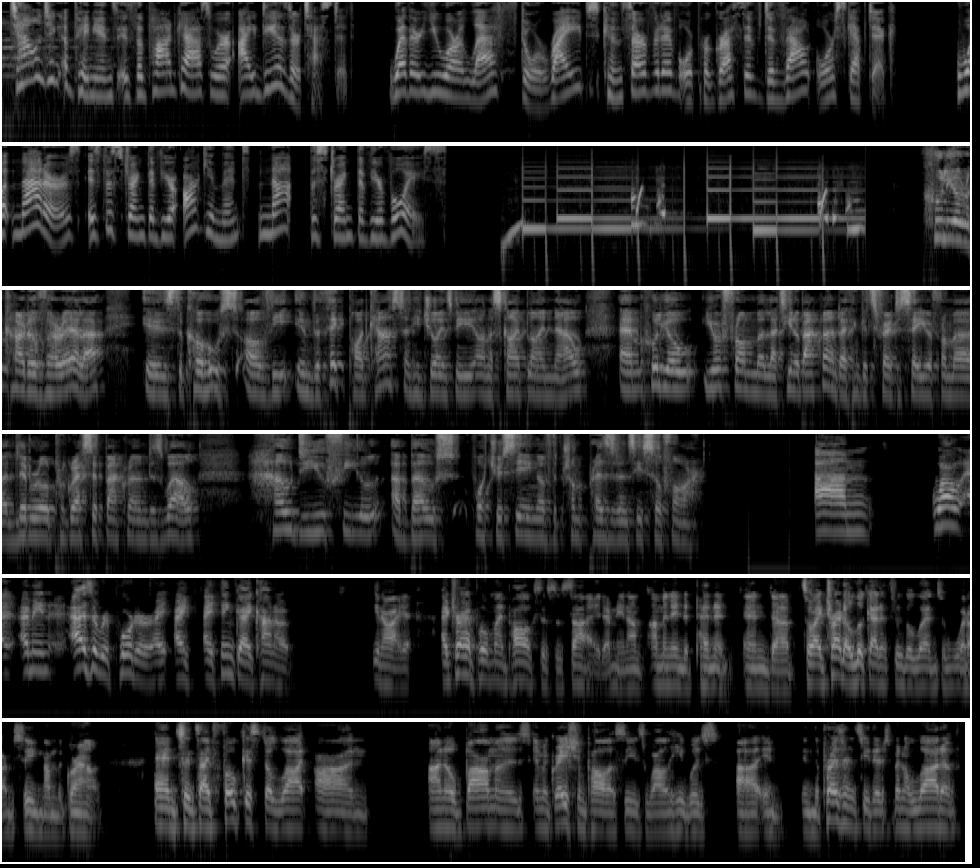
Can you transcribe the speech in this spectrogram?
Challenging Opinions is the podcast where ideas are tested. Whether you are left or right, conservative or progressive, devout or skeptic. What matters is the strength of your argument, not the strength of your voice. Julio Ricardo Varela is the co-host of the In the Thick podcast, and he joins me on a Skype line now. Um, Julio, you're from a Latino background. I think it's fair to say you're from a liberal, progressive background as well. How do you feel about what you're seeing of the Trump presidency so far? Um, well, I, I mean, as a reporter, I, I, I think I kind of, you know, I I try to put my politics aside. I mean, I'm I'm an independent, and uh, so I try to look at it through the lens of what I'm seeing on the ground. And since I focused a lot on on Obama's immigration policies while he was uh, in in the presidency, there's been a lot of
